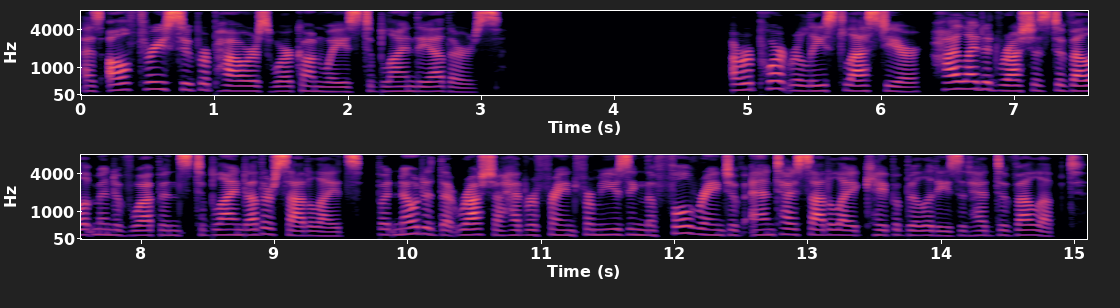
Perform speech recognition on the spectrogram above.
as all three superpowers work on ways to blind the others. A report released last year highlighted Russia's development of weapons to blind other satellites, but noted that Russia had refrained from using the full range of anti satellite capabilities it had developed.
